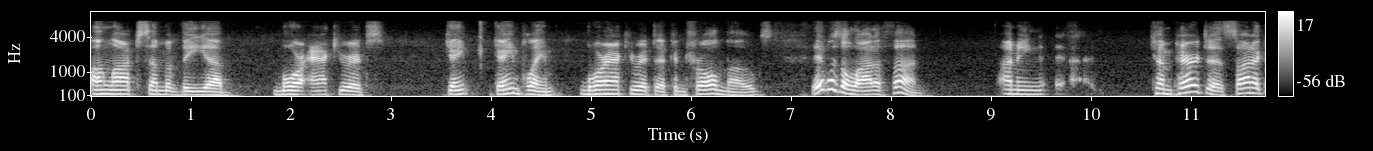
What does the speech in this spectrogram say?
unlocked some of the uh, more accurate game gameplay, more accurate uh, control modes, it was a lot of fun. I mean, uh, compared to Sonic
